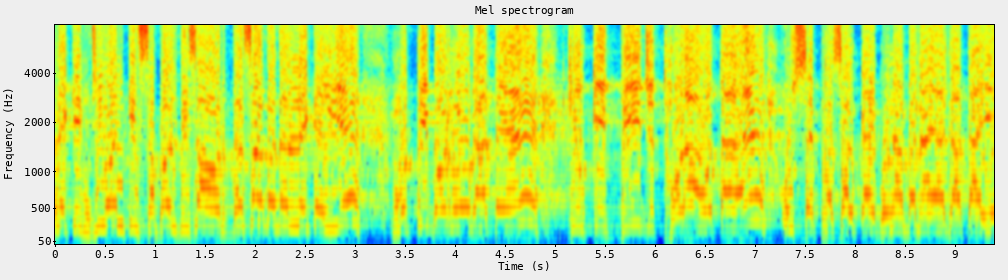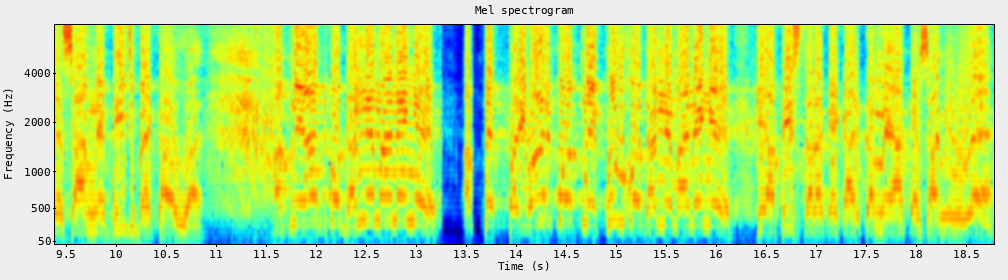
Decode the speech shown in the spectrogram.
लेकिन जीवन की सफल दिशा और दशा बदलने के लिए मुट्ठी भर लोग आते हैं, क्योंकि बीज थोड़ा होता है, उससे फ़सल का गुना बनाया जाता है, ये सामने बीज बैठा हुआ है। अपने आप को धन्य मानेंगे, अपने परिवार को, अपने कुल को धन्य मानेंगे कि आप इस तरह के कार्यक्रम में आकर शामिल हुए हैं।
